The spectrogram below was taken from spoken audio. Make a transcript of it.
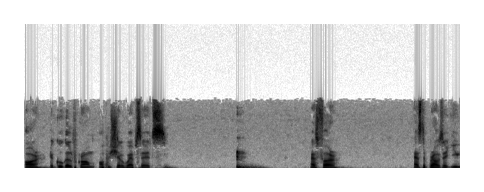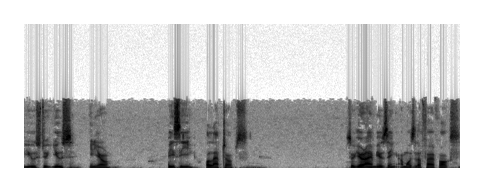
or the Google Chrome official websites as far as the browser you used to use in your PC or laptops. So here I am using a Mozilla Firefox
